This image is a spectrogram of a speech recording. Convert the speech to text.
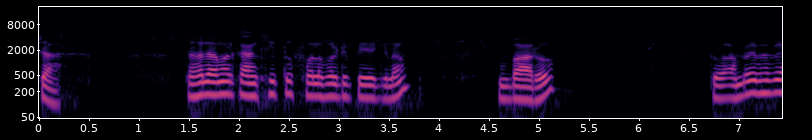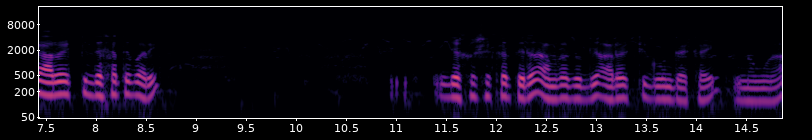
চার। তাহলে আমার কাঙ্ক্ষিত ফলাফলটি পেয়ে গেলাম বারো। তো আমরা এভাবে আরও একটি দেখাতে পারি। দেখো শিক্ষার্থীরা, আমরা যদি আরও একটি গুণ দেখাই, নমুনা।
